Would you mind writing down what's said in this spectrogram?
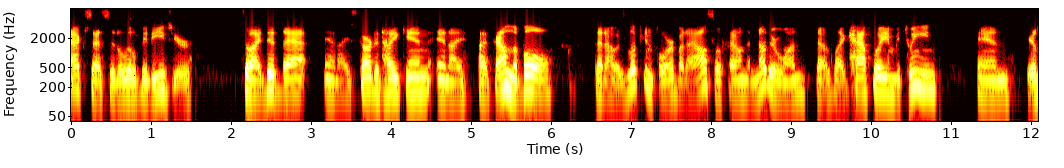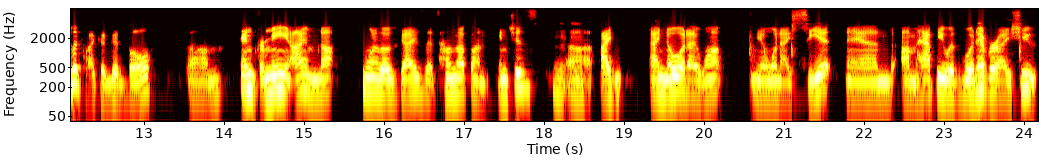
access it a little bit easier. So I did that, and I started hiking, and I I found the bull that I was looking for, but I also found another one that was like halfway in between, and it looked like a good bull. Um, and for me, I am not one of those guys that's hung up on inches. Uh, I I know what I want, you know, when I see it, and I'm happy with whatever I shoot.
